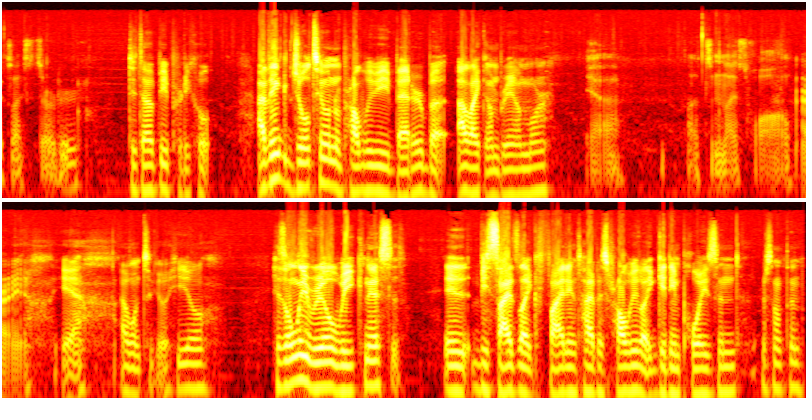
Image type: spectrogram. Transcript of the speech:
as my starter? Dude, that would be pretty cool. I think Jolteon would probably be better, but I like Umbreon more. Yeah, that's a nice wall. Alright, yeah. I want to go heal. His only real weakness, is, besides like fighting type, is probably like getting poisoned or something.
